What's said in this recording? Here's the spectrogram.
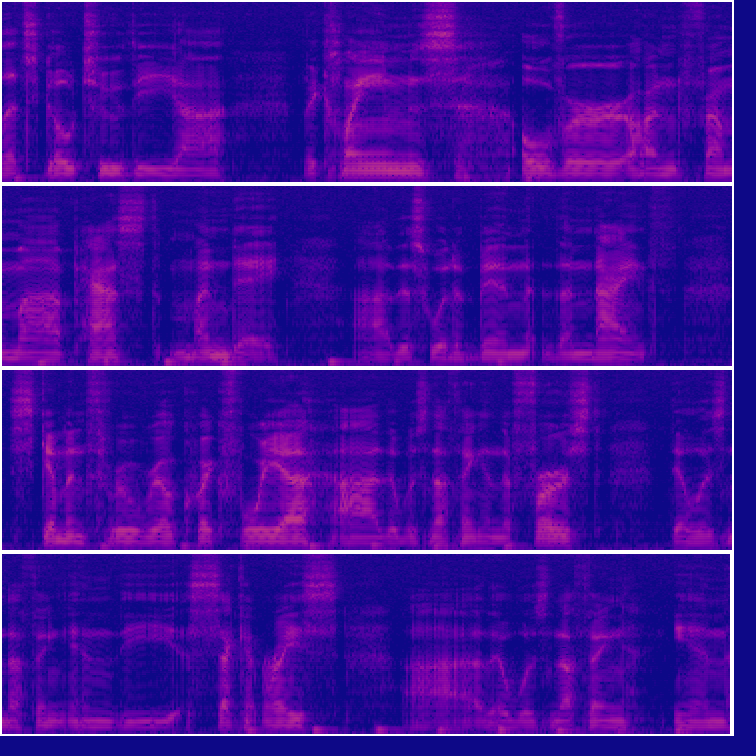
let's go to the uh, the claims over on from uh, past Monday. Uh, this would have been the 9th skimming through real quick for you. Uh, there was nothing in the first. There was nothing in the second race. Uh, there was nothing in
